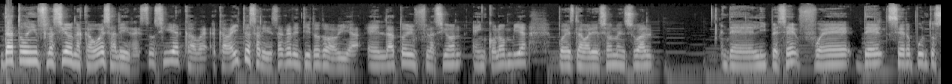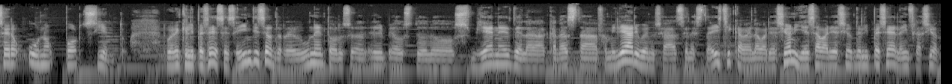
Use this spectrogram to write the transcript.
Dato de inflación acabó de salir. Esto sí, acabadito de salir, está calentito todavía. El dato de inflación en Colombia, pues la variación mensual del IPC fue del 0.01%. Recuerden que el IPC es ese índice donde reúnen todos eh, los, bienes de la canasta familiar y bueno, se hace la estadística, ve la variación y esa variación del IPC es la inflación.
